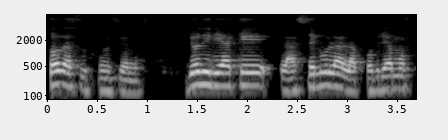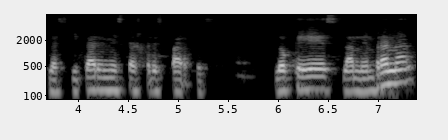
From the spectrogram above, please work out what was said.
todas sus funciones. Yo diría que la célula la podríamos clasificar en estas tres partes, lo que es la membrana,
